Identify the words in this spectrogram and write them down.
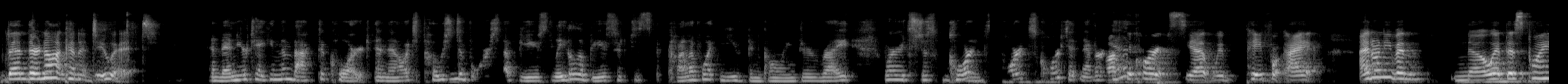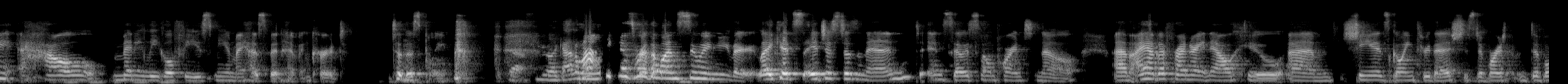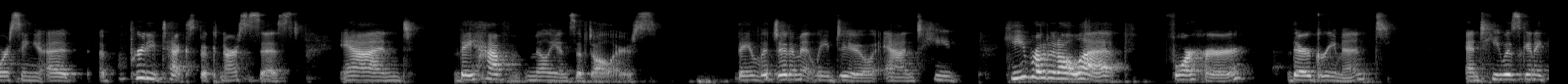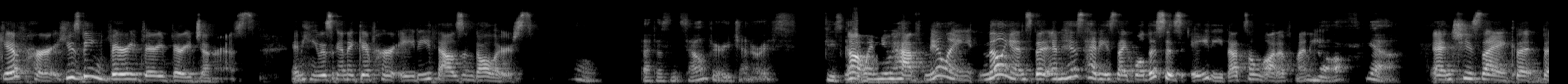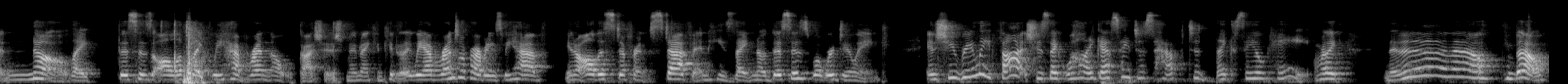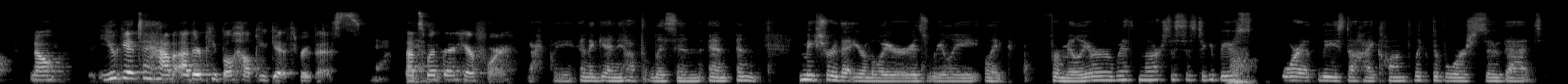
then they're not going to do it and then you're taking them back to court and now it's post divorce abuse legal abuse which is kind of what you've been going through right? Where it's just mm-hmm. courts courts courts it never Lots ends. courts. Yeah we pay for i i don't even know at this point how many legal fees me and my husband have incurred to this point yeah, you're like i don't Not because we're the ones suing either. Like it's it just doesn't end and so it's so important to know. Um, i have a friend right now who um, she is going through this. She's divorce, divorcing a, a pretty textbook narcissist and they have millions of dollars. They legitimately do and he he wrote it all up for her their agreement and he was going to give her he was being very very very generous and he was going to give her $80,000. Oh, that doesn't sound very generous. Not when you have million, millions, but in his head, he's like, well, this is 80. That's a lot of money. Yeah. yeah. And she's like, but, but no, like this is all of like, we have rent. Oh gosh, I just moved my computer. Like we have rental properties. We have, you know, all this different stuff. And he's like, no, this is what we're doing. And she really thought, she's like, well, I guess I just have to like say, okay. And we're like, no, no, no, no, no, no, no, you get to have other people help you get through this. Yeah, That's yeah. what they're here for. Exactly. And again, you have to listen and and make sure that your lawyer is really like familiar with narcissistic abuse or at least a high conflict divorce so that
